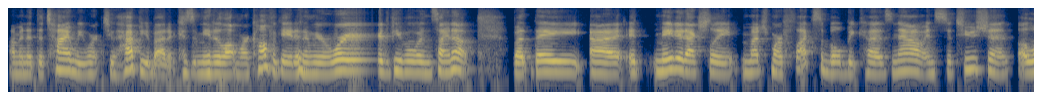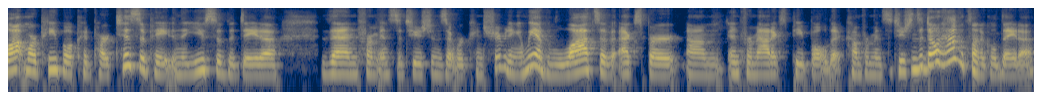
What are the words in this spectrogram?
I mean, at the time we weren't too happy about it because it made it a lot more complicated and we were worried people wouldn't sign up. But they, uh, it made it actually much more flexible because now institution, a lot more people could participate in the use of the data than from institutions that were contributing. And we have lots of expert um, informatics people that come from institutions that don't have clinical data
